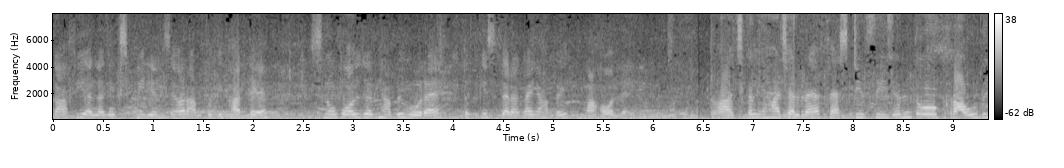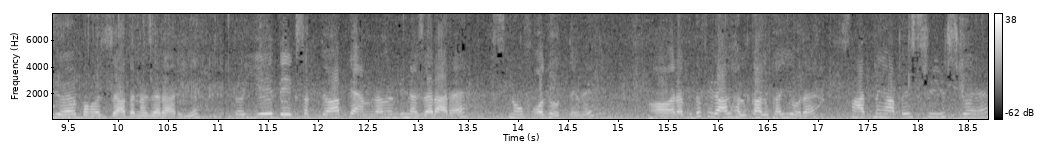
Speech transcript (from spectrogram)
काफ़ी अलग एक्सपीरियंस है और आपको दिखाते हैं। स्नोफॉल जब यहाँ पे हो रहा है तो किस तरह का यहाँ पे माहौल है? तो आजकल यहाँ चल रहा है फेस्टिव सीज़न तो क्राउड जो है बहुत ज़्यादा नज़र आ रही है। तो ये देख सकते हो आप कैमरा में भी नज़र आ रहा है स्नोफॉल होते हुए। और अभी तो फ़िलहाल हल्का हल्का ही हो रहा है। साथ में यहाँ पे स्ट्रीट्स जो है,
